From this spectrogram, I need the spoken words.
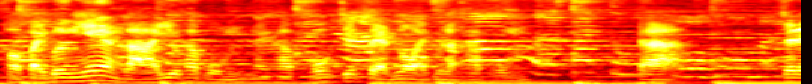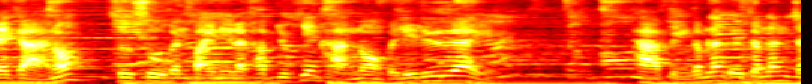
เข้าไปเบิ่งแย่งหลายอยู่ครับผมนะครับ6 7 8 0 0พุ่นล่ะครับผมจ้าจะได้กาเนาะสู้ๆกันไปนี่แหละครับ อยู่เคียงขางน้องไปเรื่อยๆหาเป็นกำลังเอ่ยกำลังใจ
